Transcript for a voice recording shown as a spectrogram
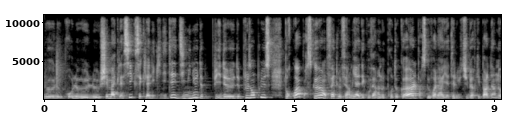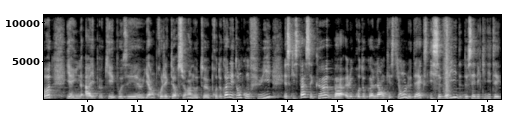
le, schéma classique, c'est que la liquidité diminue de, plus en plus. Pourquoi? Parce que en fait, le fermier a découvert un autre protocole, parce que voilà, il y a tel youtubeur qui parle d'un autre, il y a une hype qui est posée, euh, il y a un projecteur sur un autre protocole, et donc on fuit. Et ce qui se passe, c'est que bah, le protocole là en question, le DEX, il se vide de ses liquidités.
